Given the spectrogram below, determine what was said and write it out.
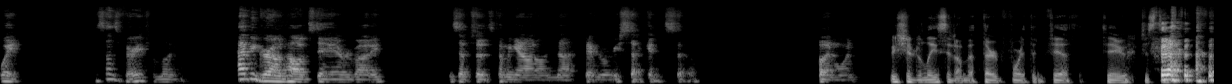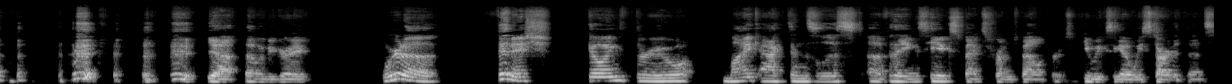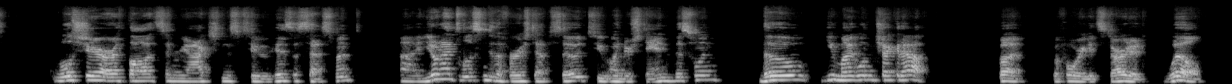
Wait, that sounds very familiar. Happy Groundhog's Day, everybody. This episode is coming out on uh, February 2nd, so fun one. We should release it on the 3rd, 4th, and 5th, too. Just yeah, that would be great. We're going to finish going through Mike Acton's list of things he expects from developers. A few weeks ago, we started this. We'll share our thoughts and reactions to his assessment uh, you don't have to listen to the first episode to understand this one, though you might want to check it out. But before we get started, Will,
